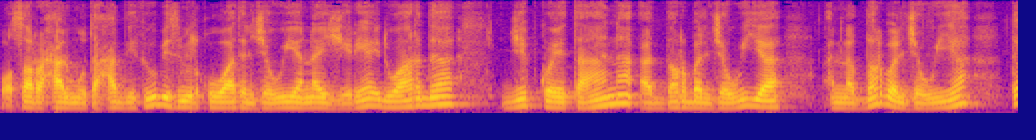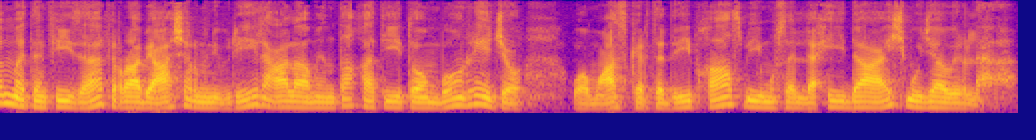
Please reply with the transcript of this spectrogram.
وصرح المتحدث باسم القوات الجوية النيجيرية إدوارد جيب كويتان الضربة الجوية أن الضربة الجوية تم تنفيذها في الرابع عشر من إبريل على منطقة تومبون ريجو ومعسكر تدريب خاص بمسلحي داعش مجاور لها.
